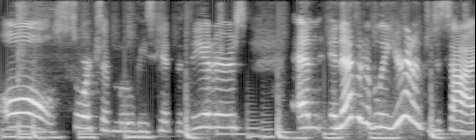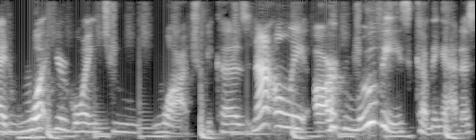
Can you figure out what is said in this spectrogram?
all sorts of movies hit the theaters. And inevitably, you're going to have to decide what you're going to watch because not only are movies coming at us,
